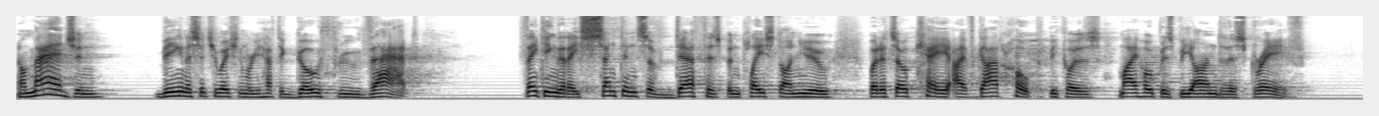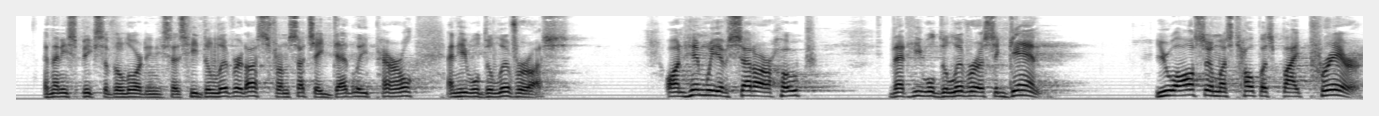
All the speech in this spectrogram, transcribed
Now imagine being in a situation where you have to go through that, thinking that a sentence of death has been placed on you, but it's okay, I've got hope because my hope is beyond this grave. And then he speaks of the Lord and he says, He delivered us from such a deadly peril and he will deliver us. On him we have set our hope that he will deliver us again. You also must help us by prayer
